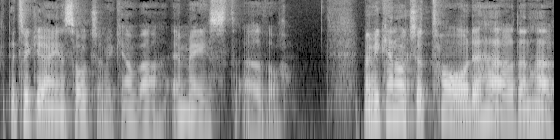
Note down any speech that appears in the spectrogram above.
Det tycker jag är en sak som vi kan vara amazed över. Men vi kan också ta det här, den här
